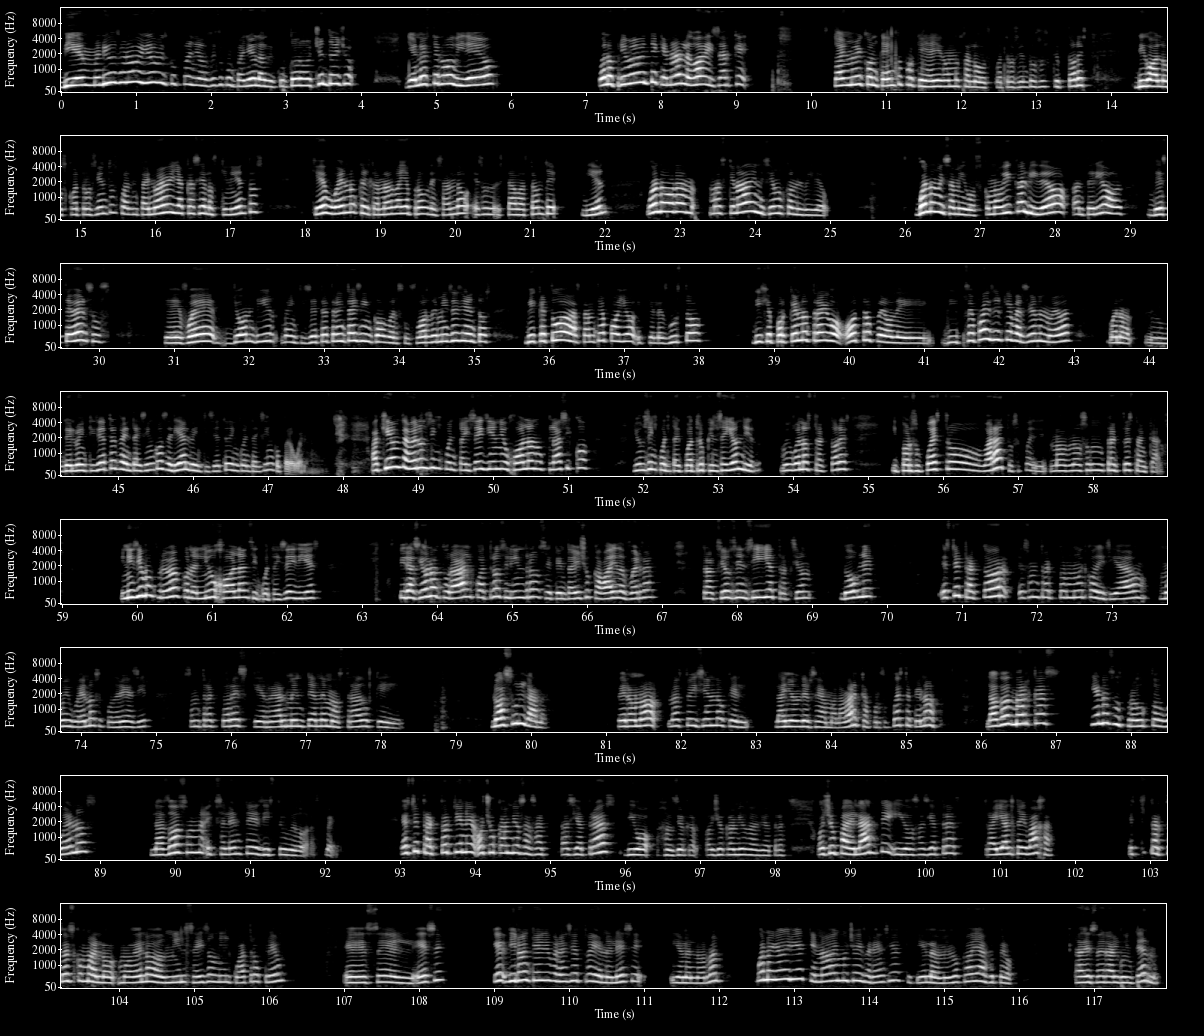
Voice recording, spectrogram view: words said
Bienvenidos a un nuevo video mis compañeros, soy su compañero el agricultor 88 y en este nuevo video, bueno, primeramente que nada les voy a avisar que estoy muy contento porque ya llegamos a los 400 suscriptores, digo a los 449, ya casi a los 500, qué bueno que el canal vaya progresando, eso está bastante bien. Bueno, ahora más que nada iniciamos con el video. Bueno mis amigos, como vi que el video anterior de este versus, que fue John Deere 2735 versus Ford de 1600, vi que tuvo bastante apoyo y que les gustó. Dije, ¿por qué no traigo otro, pero de, se puede decir que versiones nuevas? Bueno, mm, del 2735 sería el 2755, pero bueno. Aquí vamos a ver un 56 New Holland, un clásico, y un 5415 John Deere. Muy buenos tractores y por supuesto baratos, se puede decir. No, no son tractores tan caros. Iniciamos primero con el New Holland 5610. Aspiración natural, 4 cilindros, 78 caballos de fuerza. Tracción sencilla, tracción doble. Este tractor es un tractor muy codiciado, muy bueno se podría decir. Son tractores que realmente han demostrado que lo azul gana. Pero no, no estoy diciendo que el, Yonder sea mala marca, por supuesto que no. Las dos marcas tienen sus productos buenos las dos son excelentes distribuidoras. Bueno, este tractor tiene 8 cambios hacia, atrás, digo, 8 cambios hacia atrás, 8 para adelante y 2 hacia atrás. Trae alta y baja. Este tractor es como el modelo 2006-2004, creo. Es el S. ¿Qué, dirán qué diferencia trae en el S y en el normal. Bueno, yo diría que no hay mucha diferencia, que tiene el mismo caballaje, pero ha de ser algo interno.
